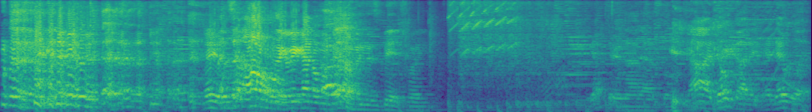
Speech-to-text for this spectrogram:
Hey, that's Like, oh. we got no momentum in this bitch, wait. You there in that asshole. Nah, I don't got it. And then what?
